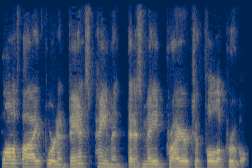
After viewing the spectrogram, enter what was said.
qualify for an advance payment that is made prior to full approval?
